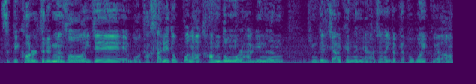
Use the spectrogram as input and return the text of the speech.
스피커를 들으면서 이제 뭐 닭살이 돋거나 감동을 하기는 힘들지 않겠느냐, 저는 이렇게 보고 있고요.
